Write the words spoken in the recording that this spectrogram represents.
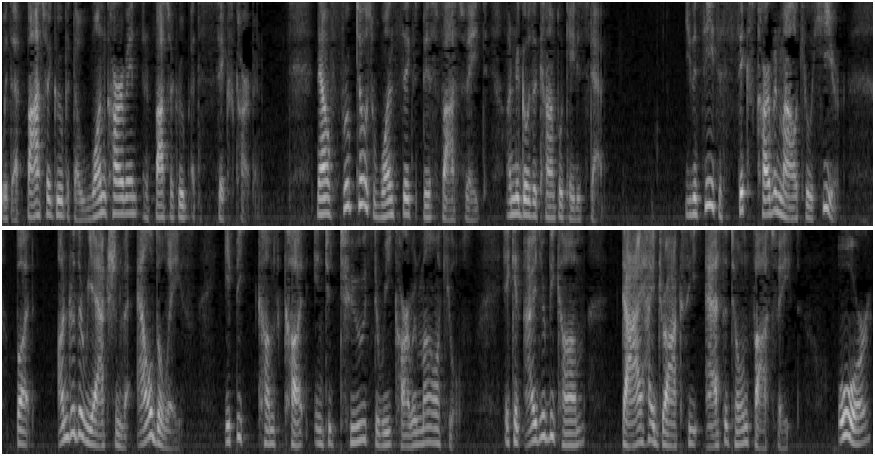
with a phosphate group at the 1 carbon and phosphate group at the 6 carbon. Now, fructose 1,6 bisphosphate undergoes a complicated step. You can see it's a 6 carbon molecule here, but under the reaction of aldolase, it becomes cut into two 3 carbon molecules. It can either become dihydroxyacetone phosphate or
